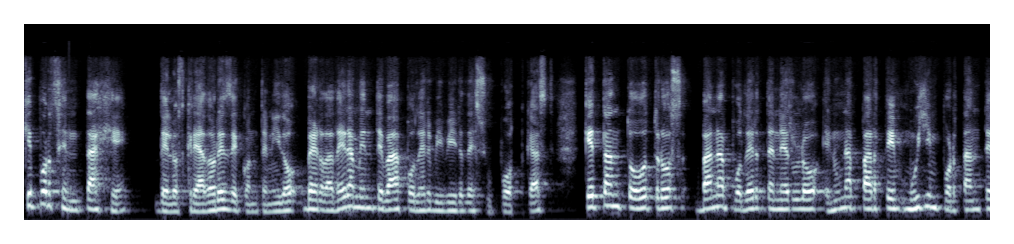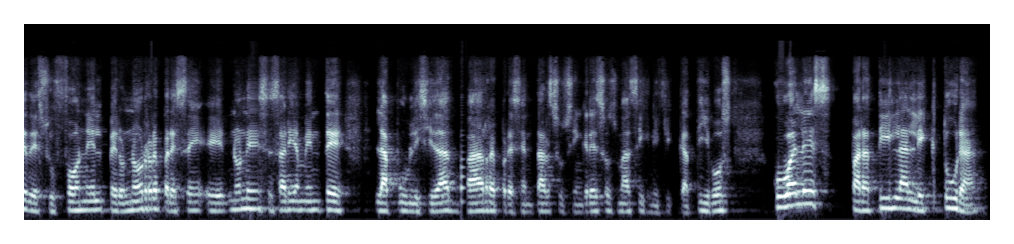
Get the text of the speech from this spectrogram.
¿qué porcentaje de los creadores de contenido verdaderamente va a poder vivir de su podcast, qué tanto otros van a poder tenerlo en una parte muy importante de su funnel, pero no, eh, no necesariamente la publicidad va a representar sus ingresos más significativos. ¿Cuál es para ti la lectura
